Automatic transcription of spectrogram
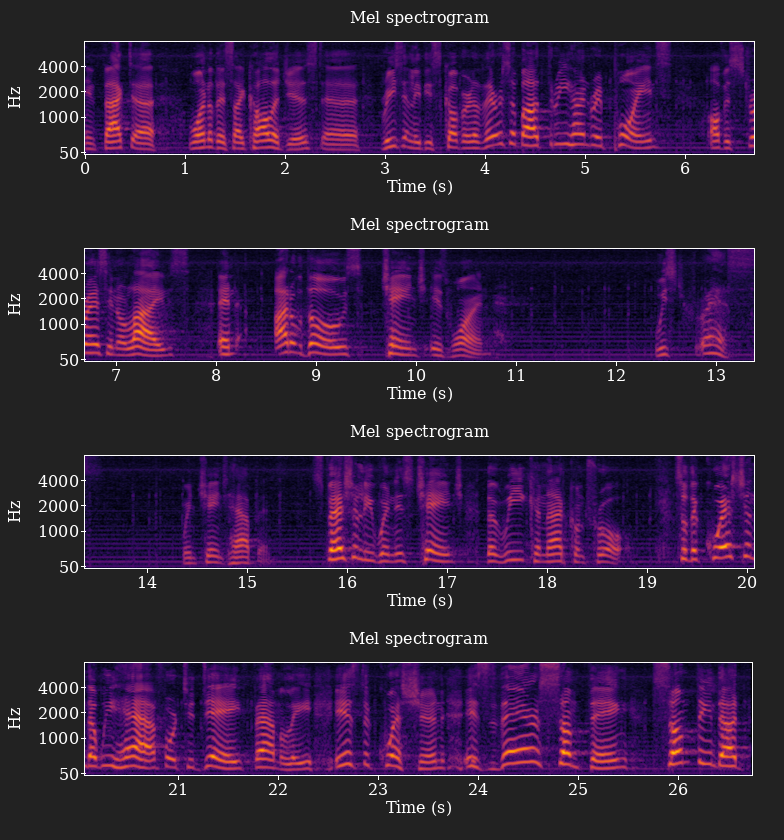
In fact, uh, one of the psychologists uh, recently discovered that there's about 300 points of stress in our lives, and out of those, change is one. We stress when change happens, especially when it's change that we cannot control. So, the question that we have for today, family, is the question Is there something, something that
